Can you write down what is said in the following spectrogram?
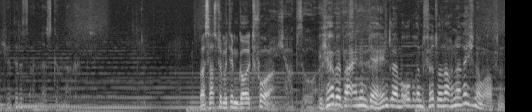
Ich hätte das anders gemacht. Was hast du mit dem Gold vor? Ich habe so. Ich habe bei einem der Händler im oberen Viertel noch eine Rechnung offen.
